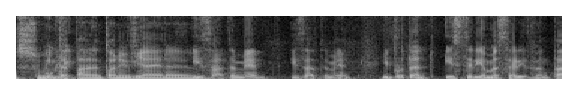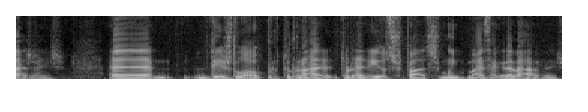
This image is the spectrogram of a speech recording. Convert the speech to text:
subindo que... da Padre António Vieira. Exatamente, exatamente. E, portanto, isso teria uma série de vantagens. Uh, desde logo por tornar, tornaria os espaços muito mais agradáveis.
